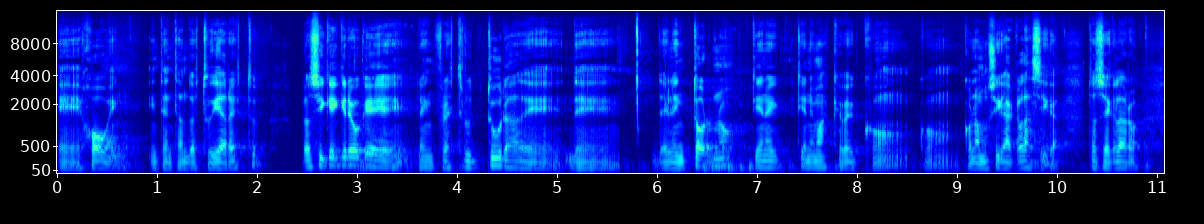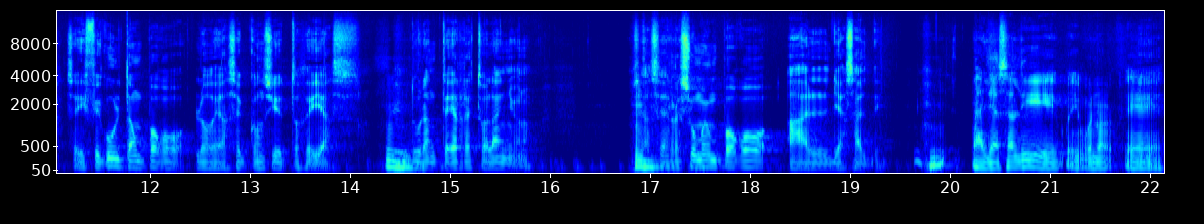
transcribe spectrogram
eh, joven intentando estudiar esto, pero sí que creo que la infraestructura de- de- del entorno tiene, tiene más que ver con, con- con la música clásica. Entonces, claro, se dificulta un poco lo de hacer conciertos de jazz durante el resto del año, ¿no? O sea, se resume un poco al jazzaldi. Al Yasaldi, y bueno, eh,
